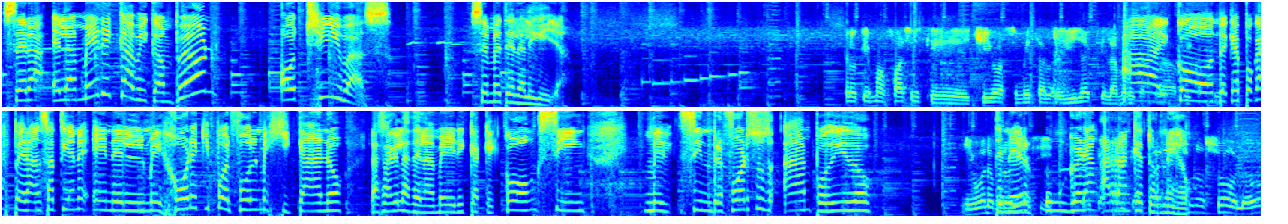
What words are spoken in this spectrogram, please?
¿Será el América bicampeón o Chivas se mete a la liguilla? Creo que es más fácil que Chivas se meta a la liguilla que la América. Ay, Conde, qué poca esperanza tiene en el mejor equipo del fútbol mexicano, las Águilas del la América, que con, sin, me- sin refuerzos han podido Y bueno, pero tener un gran arranque de es torneo. uno solo,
